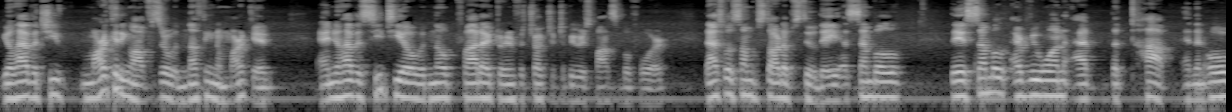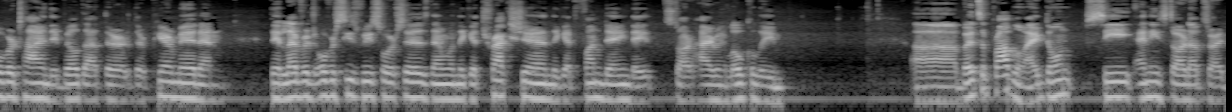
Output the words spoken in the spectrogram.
You'll have a chief marketing officer with nothing to market, and you'll have a CTO with no product or infrastructure to be responsible for. That's what some startups do. They assemble they assemble everyone at the top, and then over time they build out their their pyramid and they leverage overseas resources. Then when they get traction, they get funding, they start hiring locally. Uh, but it's a problem. I don't see any startups, right?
